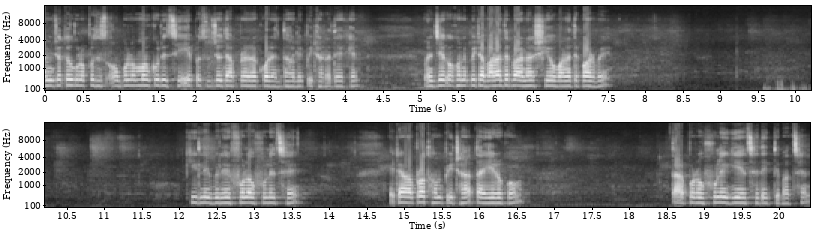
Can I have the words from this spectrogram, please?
আমি যতগুলো প্রসেস অবলম্বন করেছি, এই প্রসেস যদি আপনারা করেন, তাহলে পিঠাটা দেখেন। মানে যে কখনো পিঠা বানাতে পারে না, সেও বানাতে পারবে। কি লেভেলে ফোলাও ফুলেছে। এটা আমার প্রথম পিঠা, তাই এরকম। তারপরেও ফুলে গিয়েছে, দেখতে পাচ্ছেন।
